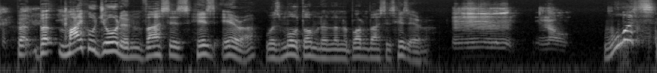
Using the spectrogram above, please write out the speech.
But but Michael Jordan versus his era was more dominant than LeBron versus his era. What?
